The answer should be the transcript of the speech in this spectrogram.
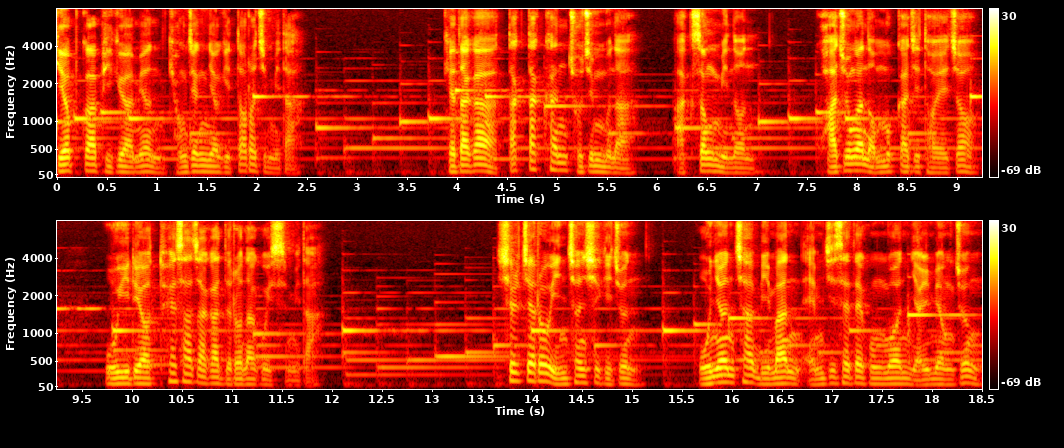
기업과 비교하면 경쟁력이 떨어집니다. 게다가 딱딱한 조직 문화, 악성 민원, 과중한 업무까지 더해져 오히려 퇴사자가 늘어나고 있습니다. 실제로 인천시 기준 5년차 미만 MZ세대 공무원 10명 중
